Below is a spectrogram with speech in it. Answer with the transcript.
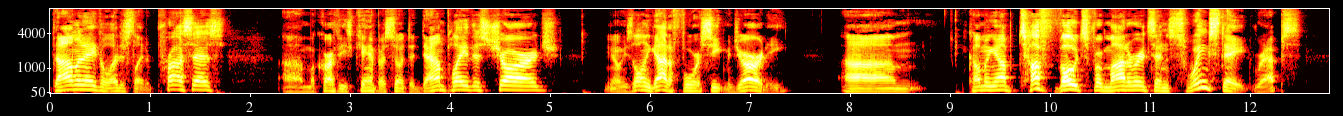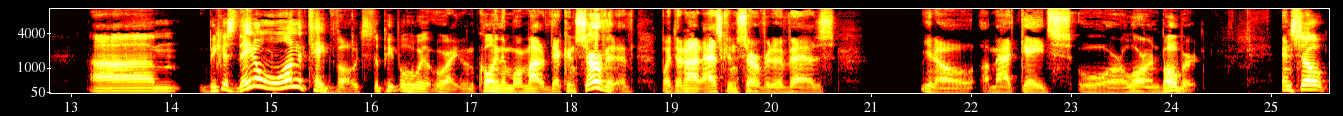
dominate the legislative process. Uh, McCarthy's camp has sought to downplay this charge. You know, he's only got a four seat majority. Um, coming up, tough votes for moderates and swing state reps. Um, because they don't want to take votes. The people who are, who are, I'm calling them more moderate, they're conservative, but they're not as conservative as, you know, Matt Gaetz or Lauren Boebert. And so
